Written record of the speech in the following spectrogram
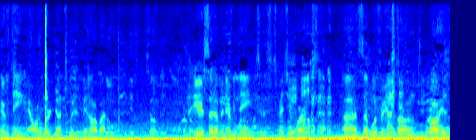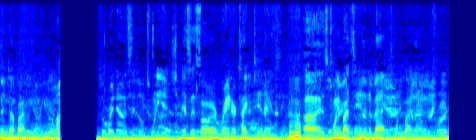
Everything, all the work done to it has been all by me. So from the air setup and everything to the suspension parts, uh, subwoofer install, all has been done by me on here. So right now it's sitting on 20 inch SSR Reiner Type 10X. Uh, it's 20 by 10 in the back, 20 by 9 in the front.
